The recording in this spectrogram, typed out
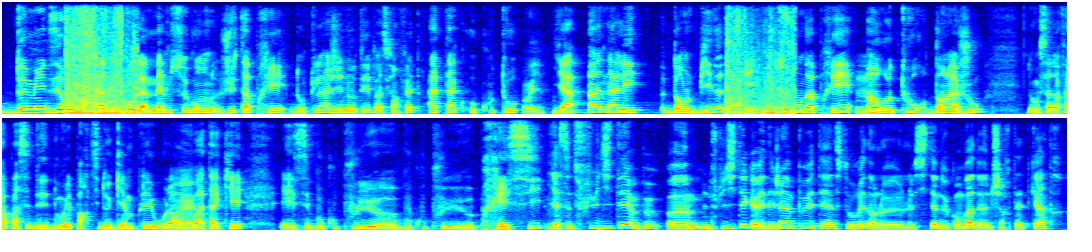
2 minutes 08 à nouveau la même seconde juste après. Donc là j'ai noté parce qu'en fait attaque au couteau. Il y a un aller dans le bide et une seconde après hmm. un retour dans la joue. Donc ça doit faire passer des nouvelles parties de gameplay où là on peut attaquer et c'est beaucoup plus, euh, beaucoup plus euh, précis. Il y a cette fluidité un peu, euh, une fluidité qui avait déjà un peu été instaurée dans le, système de combat de Uncharted 4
